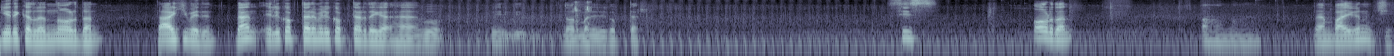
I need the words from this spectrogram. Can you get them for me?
geri kalanını oradan takip edin. Ben helikopter helikopterde gel... Ha bu bir normal helikopter. Siz oradan Aman ben baygınım ki.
